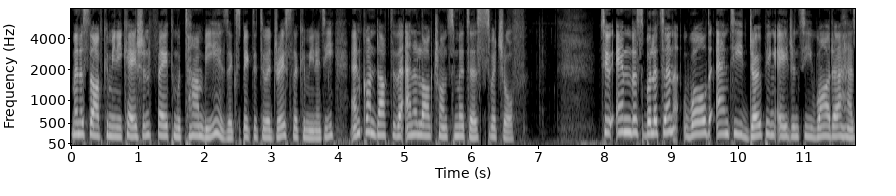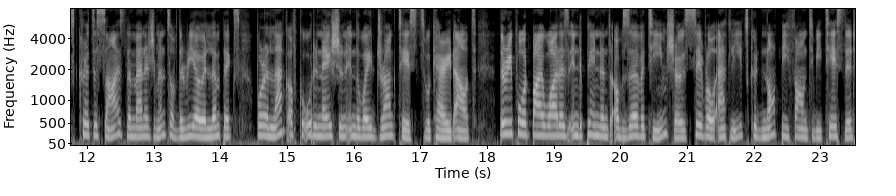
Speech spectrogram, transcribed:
Minister of Communication Faith Muthambi is expected to address the community and conduct the analog transmitter switch off. To end this bulletin, World Anti-Doping Agency WADA has criticized the management of the Rio Olympics for a lack of coordination in the way drug tests were carried out. The report by WADA's independent observer team shows several athletes could not be found to be tested,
